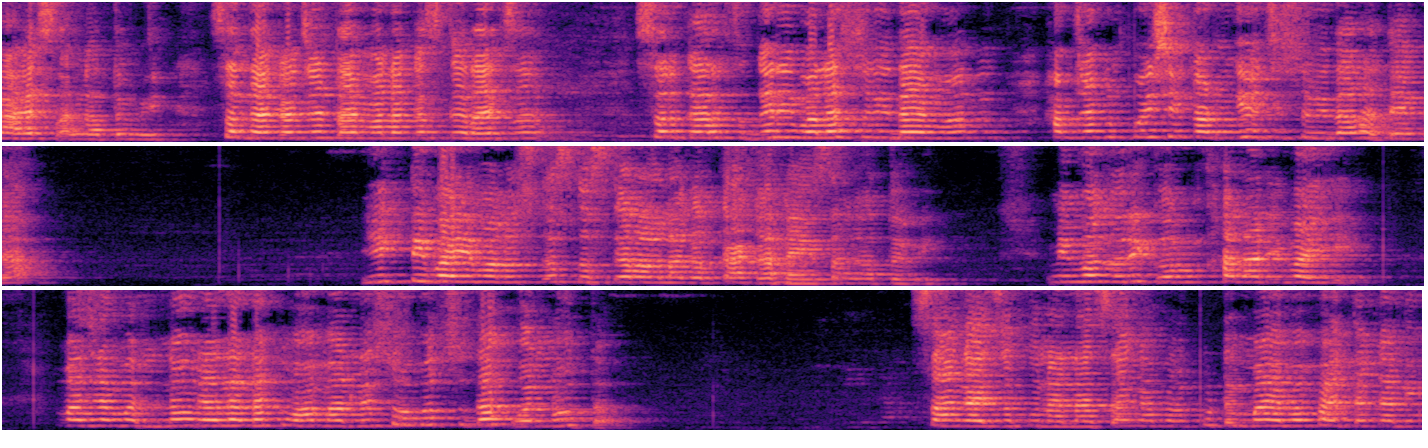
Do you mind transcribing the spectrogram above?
काय सांगा तुम्ही? संध्याकाळच्या टायमाला कसं करायचं? सरकार गरीबाला सुविधा आहे म्हणून आमच्याकडून पैसे काढून घ्यायची सुविधा राहते का? एकटी बाई माणूस कस कस करावं लागेल का का नाही सांगा तुम्ही? मी मजुरी करून खाणारी बाई माझ्या नवऱ्याला लकवा मारले सोबत सुद्धा कोण नव्हतं? सांगायचं कुणाला? सांगा मला कुठे मायबाप आहेत का नाही?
